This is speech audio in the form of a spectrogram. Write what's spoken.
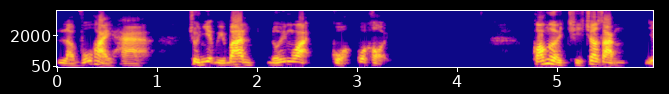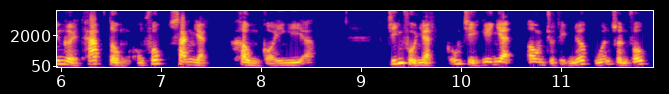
là Vũ Hải Hà, chủ nhiệm Ủy ban Đối ngoại của Quốc hội. Có người chỉ cho rằng những người tháp tùng ông Phúc sang Nhật không có ý nghĩa. Chính phủ Nhật cũng chỉ ghi nhận ông Chủ tịch nước Nguyễn Xuân Phúc,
